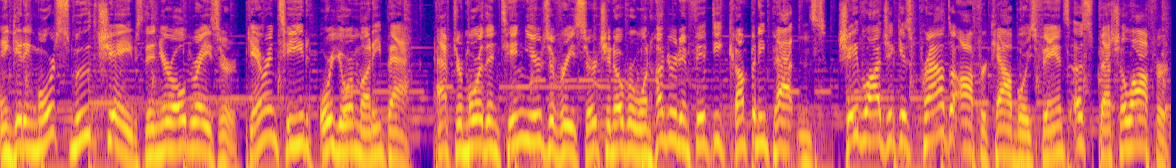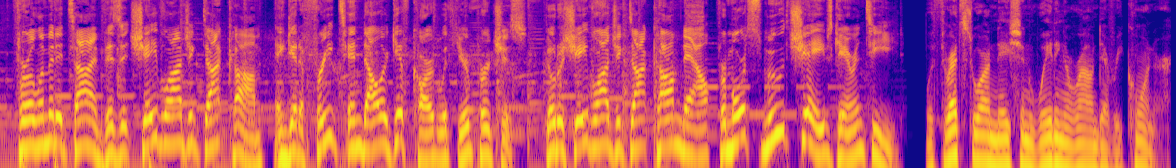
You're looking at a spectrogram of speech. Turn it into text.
and getting more smooth shaves than your old razor, guaranteed or your money back. After more than 10 years of research and over 150 company patents, ShaveLogic is proud to offer Cowboys fans a special offer. For a limited time, visit shavelogic.com and get a free $10 gift card with your purchase. Go to shavelogic.com now for more smooth shaves guaranteed. With threats to our nation waiting around every corner,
